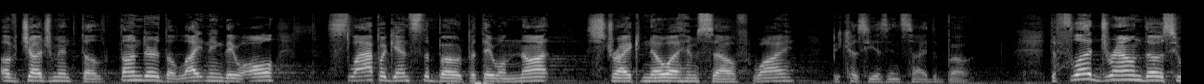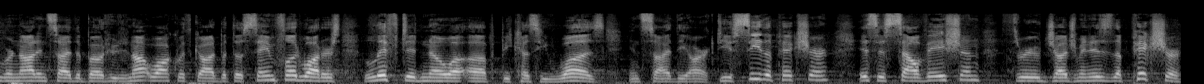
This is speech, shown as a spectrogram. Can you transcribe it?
of judgment, the thunder, the lightning, they will all slap against the boat, but they will not strike Noah himself. Why? Because he is inside the boat. The flood drowned those who were not inside the boat, who did not walk with God, but those same flood waters lifted Noah up because he was inside the ark. Do you see the picture? This is salvation through judgment. It is the picture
